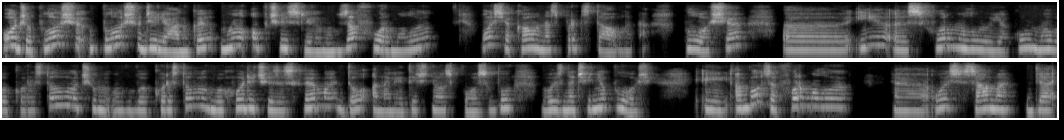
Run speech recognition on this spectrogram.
Отже, площу, площу ділянки ми обчислюємо за формулою, ось яка у нас представлена. Площа е, і е, з формулою, яку ми використовуємо, виходячи зі схеми до аналітичного способу визначення площ. І, або за формулою Е, ось саме для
